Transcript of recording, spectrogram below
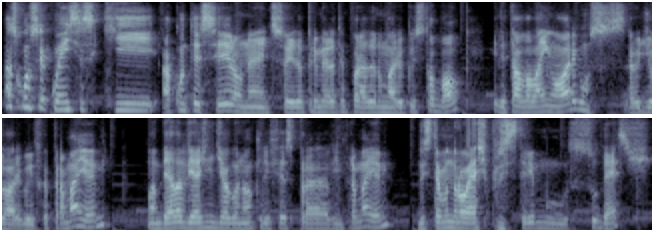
As consequências que aconteceram, né, disso aí da primeira temporada no Mario Cristobal, ele estava lá em Oregon, saiu de Oregon e foi para Miami. Uma bela viagem diagonal que ele fez para vir para Miami, do extremo noroeste para o extremo sudeste.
